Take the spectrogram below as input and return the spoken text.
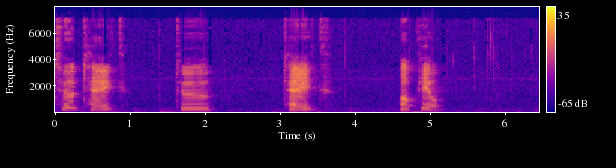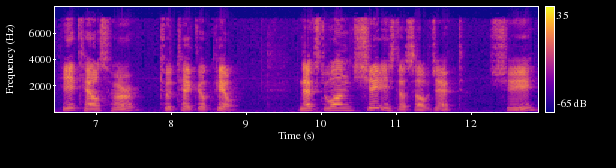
to take to take a pill. He tells her to take a pill. Next one, she is the subject. She.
